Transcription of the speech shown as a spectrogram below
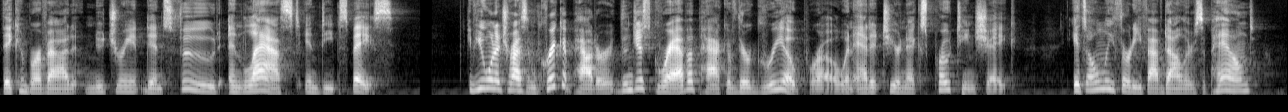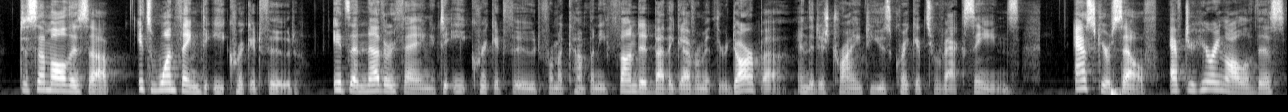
that can provide nutrient dense food and last in deep space. If you want to try some cricket powder, then just grab a pack of their Grio Pro and add it to your next protein shake. It's only $35 a pound. To sum all this up, it's one thing to eat cricket food. It's another thing to eat cricket food from a company funded by the government through DARPA and that is trying to use crickets for vaccines. Ask yourself, after hearing all of this,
